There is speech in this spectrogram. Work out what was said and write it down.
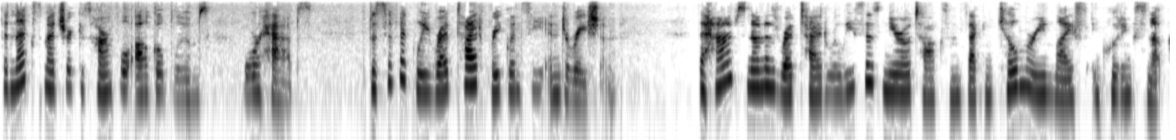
The next metric is harmful algal blooms, or HABs, specifically red tide frequency and duration. The HABs known as red tide releases neurotoxins that can kill marine life, including snook.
